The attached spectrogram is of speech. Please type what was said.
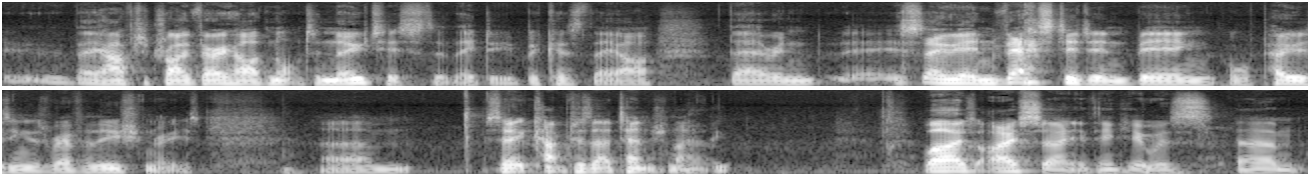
they have to try very hard not to notice that they do because they are they're in, so invested in being or posing as revolutionaries. Um, so it captures that tension, I think. Well, I, I, certainly think it was um,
